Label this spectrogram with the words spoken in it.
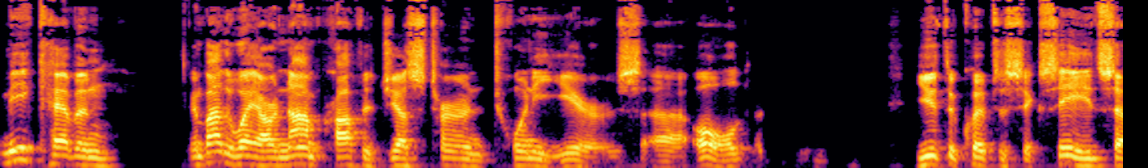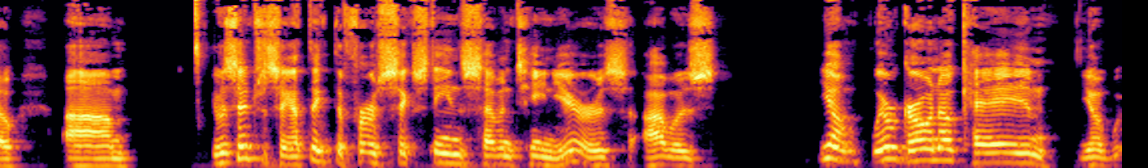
me, Kevin, and by the way, our nonprofit just turned 20 years uh, old. Youth Equipped to Succeed. So um, it was interesting. I think the first 16, 17 years, I was, you know, we were growing okay and, you know,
